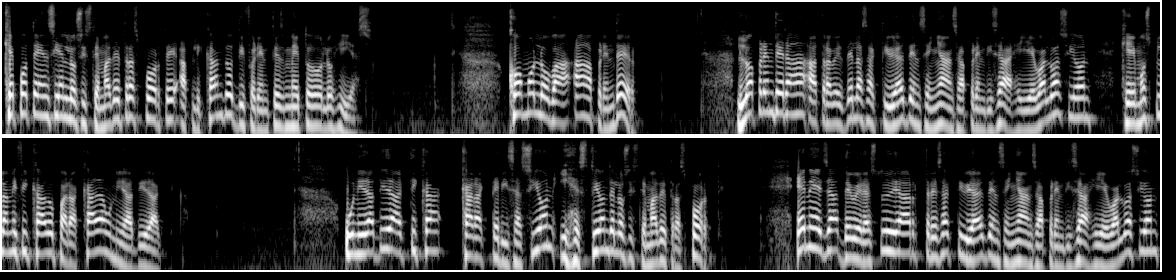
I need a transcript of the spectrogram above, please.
que potencien los sistemas de transporte aplicando diferentes metodologías. ¿Cómo lo va a aprender? Lo aprenderá a través de las actividades de enseñanza, aprendizaje y evaluación que hemos planificado para cada unidad didáctica. Unidad didáctica caracterización y gestión de los sistemas de transporte. En ella deberá estudiar tres actividades de enseñanza, aprendizaje y evaluación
